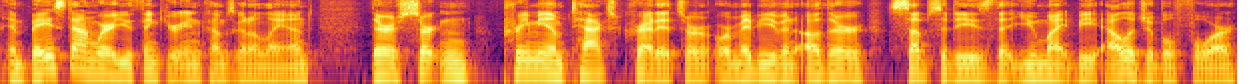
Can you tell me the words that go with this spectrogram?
And based on where you think your income is going to land, there are certain premium tax credits or, or maybe even other subsidies that you might be eligible for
